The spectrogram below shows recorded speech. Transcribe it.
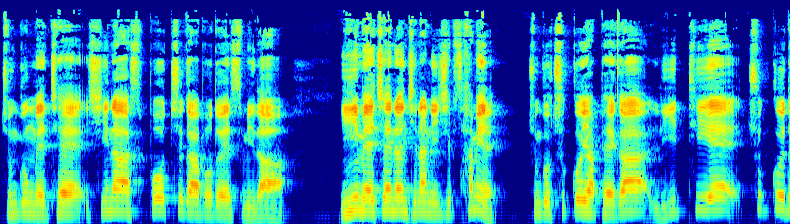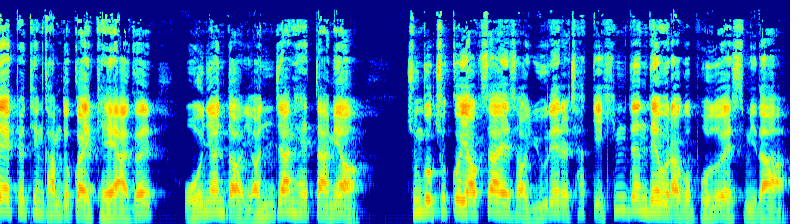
중국 매체 시나 스포츠가 보도했습니다. 이 매체는 지난 23일 중국 축구협회가 리티의 축구 대표팀 감독과의 계약을 5년 더 연장했다며 중국 축구 역사에서 유례를 찾기 힘든 대우라고 보도했습니다.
